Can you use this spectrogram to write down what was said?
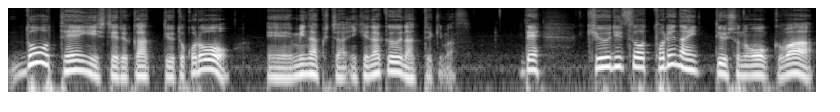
どう定義しているかっていうところを、えー、見なくちゃいけなくなってきます。で、休日を取れないっていう人の多くは、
